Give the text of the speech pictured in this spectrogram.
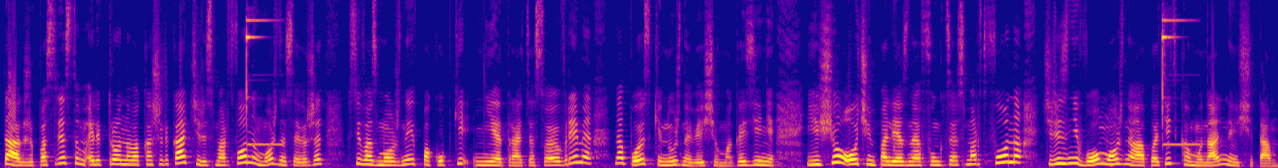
Также посредством электронного кошелька через смартфоны можно совершать всевозможные покупки, не тратя свое время на поиски нужной вещи в магазине. Еще очень полезная функция функция смартфона, через него можно оплатить коммунальные счета.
